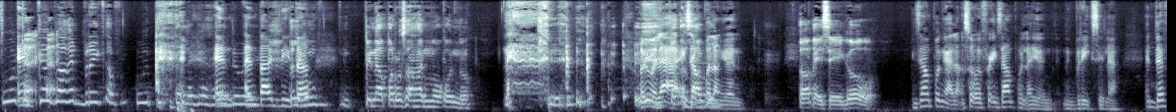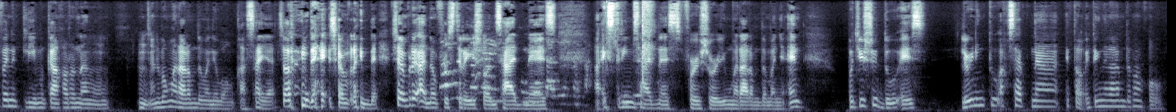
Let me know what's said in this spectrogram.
Puta ka, bakit break up? Puta talaga. And- and tawag dito- Talagang pinaparusahan mo ko, no? Oy, wala. ah. Example lang yun. Okay, sige, go. Example nga lang. So, for example, ayun, nag-break sila. And definitely, magkakaroon ng, hmm, ano bang mararamdaman ni Wongka? Saya? So, hindi. Syempre, hindi. Syempre, ano, frustration, sadness, uh, extreme sadness, for sure, yung mararamdaman niya. And what you should do is, learning to accept na, ito, ito yung nararamdaman ko.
